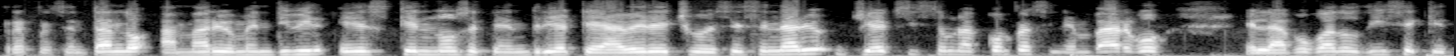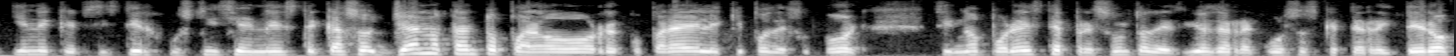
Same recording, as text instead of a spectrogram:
representando a Mario Mendivil es que no se tendría que haber hecho ese escenario. Ya existe una compra, sin embargo, el abogado dice que tiene que existir justicia en este caso, ya no tanto para recuperar el equipo de fútbol, sino por este presunto desvío de recursos que te reitero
